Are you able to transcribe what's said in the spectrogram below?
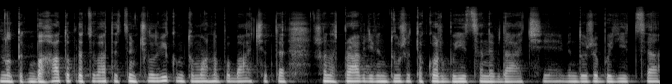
ну так багато працювати з цим чоловіком, то можна побачити, що насправді він дуже також боїться невдачі, він дуже боїться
